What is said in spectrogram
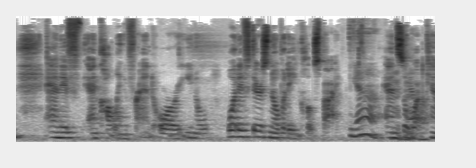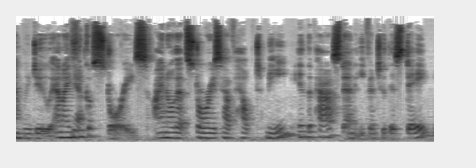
and if and calling a friend or you know what if there's nobody close by yeah and so yeah. what can we do and i yeah. think of stories i know that stories have helped me in the past and even to this day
